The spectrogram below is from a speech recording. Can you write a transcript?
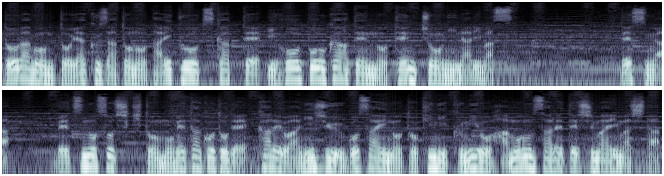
ドラゴンとヤクザとのタイプを使って違法ポーカー店の店長になります。ですが、別の組織と揉めたことで彼は25歳の時に組を破門されてしまいました。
